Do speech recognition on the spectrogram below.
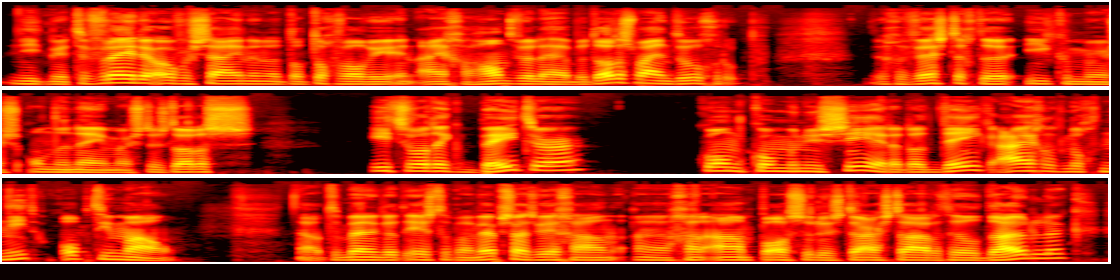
niet meer tevreden over zijn en het dan toch wel weer in eigen hand willen hebben. Dat is mijn doelgroep de gevestigde e-commerce ondernemers. Dus dat is iets wat ik beter kon communiceren. Dat deed ik eigenlijk nog niet optimaal. Nou, toen ben ik dat eerst op mijn website weer gaan, uh, gaan aanpassen. Dus daar staat het heel duidelijk,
